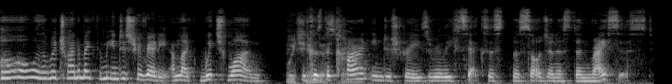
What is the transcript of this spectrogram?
Oh, well, we're trying to make them industry ready. I'm like, which one? Which because the current industry is really sexist, misogynist, and racist.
